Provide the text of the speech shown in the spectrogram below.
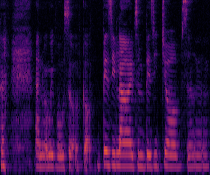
and when we've all sort of got busy lives and busy jobs and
